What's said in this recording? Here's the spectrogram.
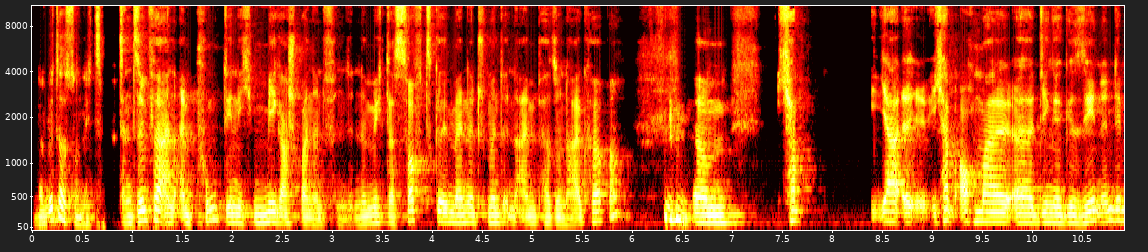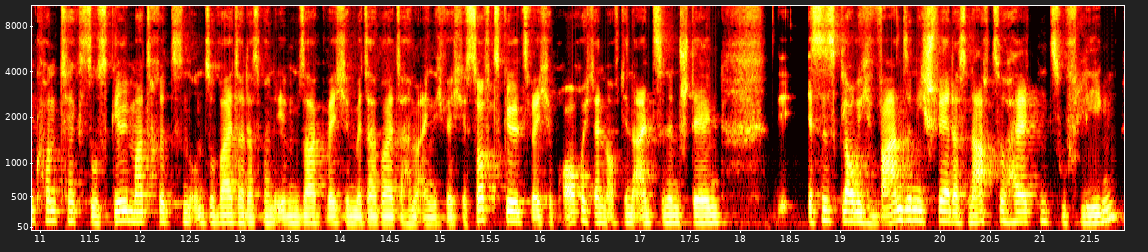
dann wird das doch nichts. Dann sind wir an einem Punkt, den ich mega spannend finde, nämlich das Soft Skill Management in einem Personalkörper. ähm, ich habe ja, äh, ich habe auch mal äh, Dinge gesehen in dem Kontext, so Skill-Matrizen und so weiter, dass man eben sagt, welche Mitarbeiter haben eigentlich welche Soft Skills, welche brauche ich dann auf den einzelnen Stellen. Es ist, glaube ich, wahnsinnig schwer, das nachzuhalten, zu pflegen.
